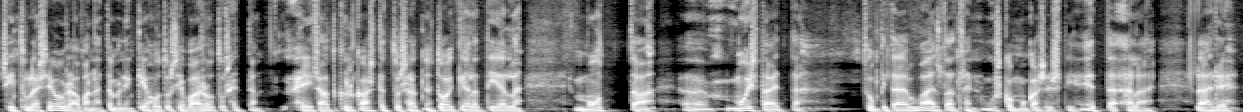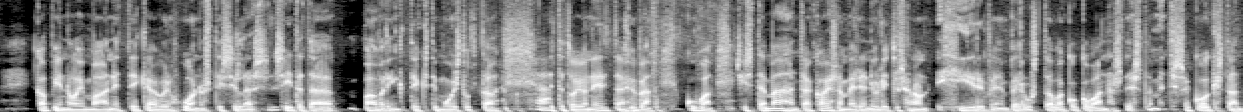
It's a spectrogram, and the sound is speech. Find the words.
siitä tulee seuraavana tämmöinen kehotus ja varoitus, että hei, sä oot kyllä kastettu, sä oot nyt oikealla tiellä, mutta äh, muista, että sun pitää vaeltaa sen uskon mukaisesti, että älä lähde kapinoimaan, ettei käy huonosti, sillä siitä tämä Paavalin teksti muistuttaa, ja. että toi on erittäin hyvä kuva. Siis tämähän, tämä Kaisameren ylityshän on hirveän perustava koko vanhassa testamentissa. Oikeastaan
